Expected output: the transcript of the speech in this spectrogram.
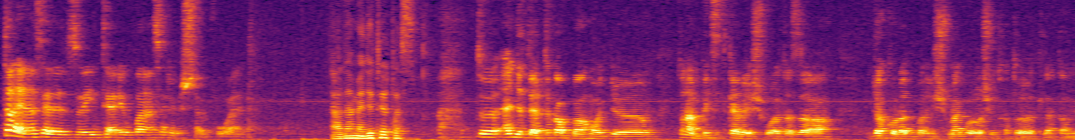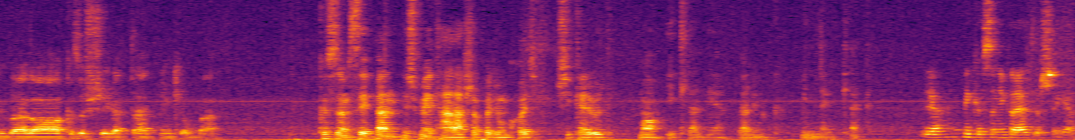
Talán az előző interjúban az erősebb volt. Ádám, egyetértesz? Hát, egyetértek abban, hogy ö, talán picit kevés volt az a gyakorlatban is megvalósítható ötlet, amivel a közösséget tehetnénk jobbá. Köszönöm szépen, ismét hálásak vagyunk, hogy sikerült ma itt lennie velünk mindenkinek. Ja, mi köszönjük a lehetőséget.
